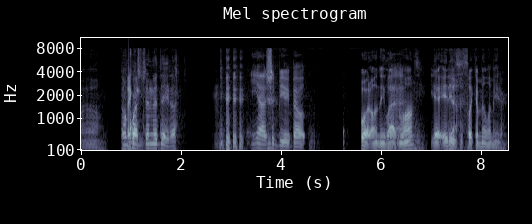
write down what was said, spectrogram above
Wow. Don't If I can- question the data. Yeah, it should be about What, on the Latin that. long? Yeah, it is. Yeah. It's like a millimeter.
